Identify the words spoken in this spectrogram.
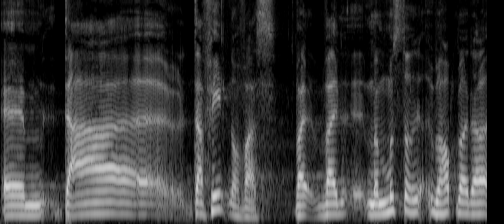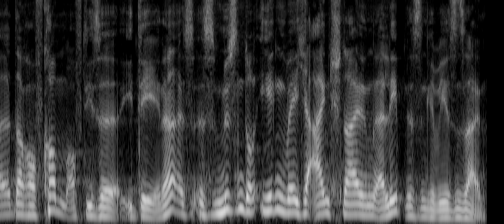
ähm, da, da fehlt noch was. Weil, weil äh, man muss doch überhaupt mal da, darauf kommen, auf diese Idee. Ne? Es, es müssen doch irgendwelche einschneidenden Erlebnisse gewesen sein.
